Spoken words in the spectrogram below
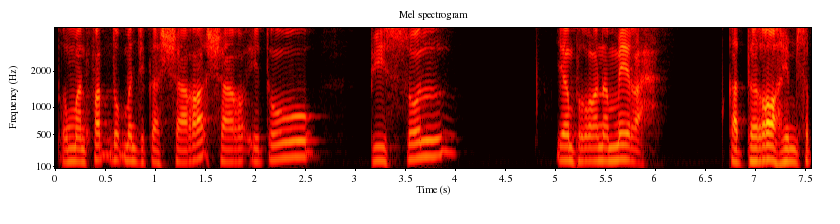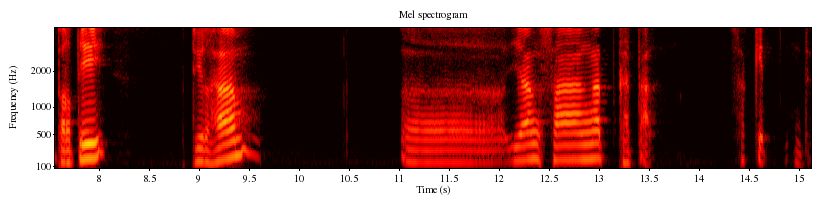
bermanfaat untuk mencegah syara. Syara itu bisul yang berwarna merah. Kaderahim seperti dirham uh, yang sangat gatal, sakit. Gitu.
